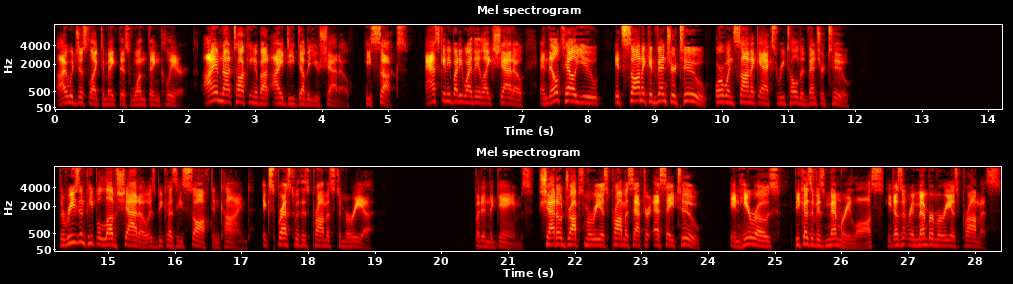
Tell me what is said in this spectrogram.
I would just like to make this one thing clear. I am not talking about IDW Shadow. He sucks. Ask anybody why they like Shadow, and they'll tell you it's Sonic Adventure 2, or when Sonic X retold Adventure 2. The reason people love Shadow is because he's soft and kind, expressed with his promise to Maria. But in the games, Shadow drops Maria's promise after SA2. In Heroes, because of his memory loss, he doesn't remember Maria's promise.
